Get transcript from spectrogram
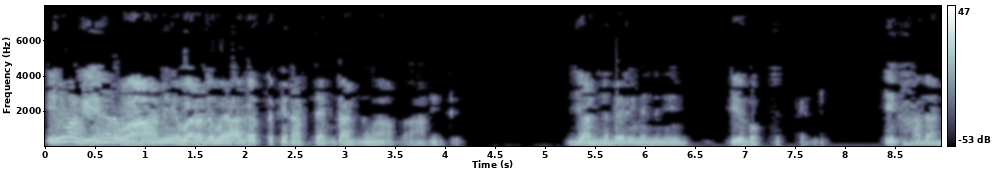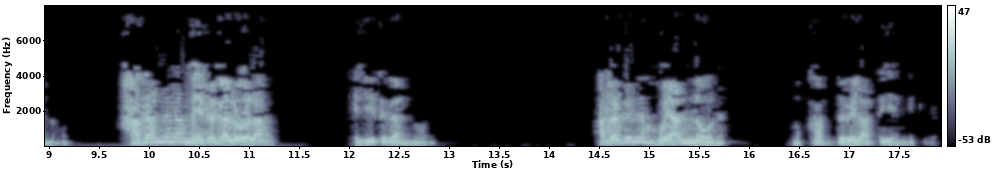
ඒ වගේ අර වාහනේ වරද හොයාගත්ත කෙනක් දැන් දන්නවා වාහනේට යන්න බැරි මෙන්න මේ ගියර් බොක්ස් එක කැඩිලා. ඒක හදන්න ඕන. හදන්න නම් මේක ගලවලා එළියට ගන්න ඕන. අරගෙන හොයන්න ඕන. මොකද්ද වෙලා තියෙන්නේ කියලා.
